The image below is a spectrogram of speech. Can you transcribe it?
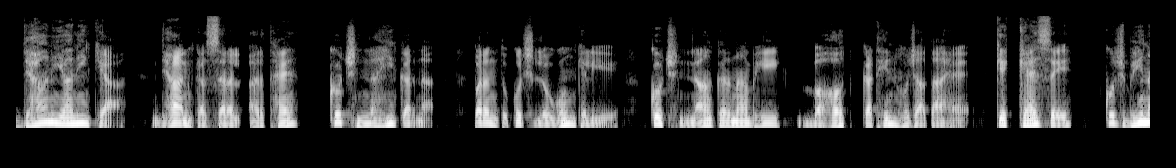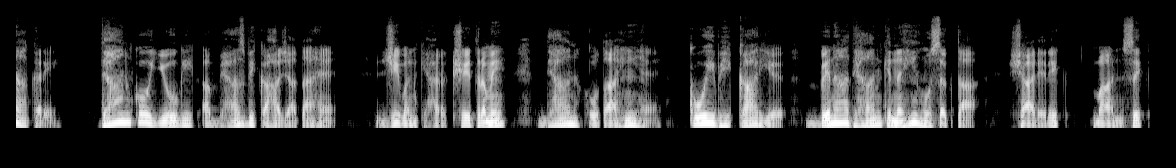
ध्यान यानी क्या? ध्यान का सरल अर्थ है कुछ नहीं करना, परंतु कुछ लोगों के लिए कुछ ना करना भी बहुत कठिन हो जाता है कि कैसे कुछ भी ना करें। ध्यान को योगिक अभ्यास भी कहा जाता है। जीवन के हर क्षेत्र में ध्यान होता ही है। कोई भी कार्य बिना ध्यान के नहीं हो सकता। शारीरिक, मानसिक,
